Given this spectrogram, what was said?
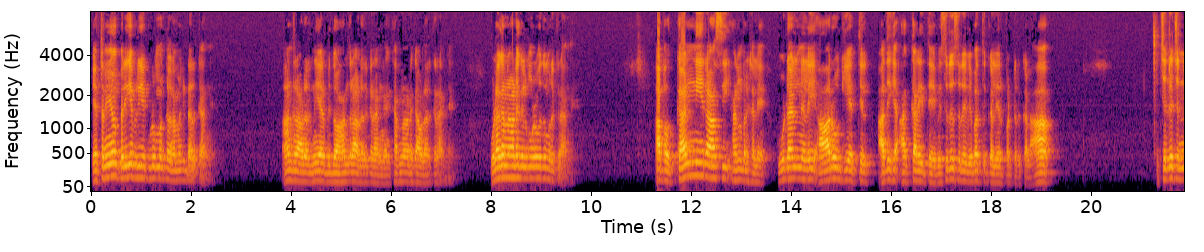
எத்தனையோ பெரிய பெரிய குடும்பங்கள் நம்மக்கிட்ட இருக்காங்க. ஆந்திராவில் நியர் பிதோ ஆந்திராவில் இருக்கிறாங்க. கர்நாடகாவில் இருக்கிறாங்க. உலக நாடுகள் முழுவதும் இருக்கிறாங்க. அப்போ கன்னி ராசி அன்பர்களே உடல்நிலை ஆரோக்கியத்தில் அதிக அக்கறை தேவை. சிறு சிறு விபத்துக்கள் ஏற்பட்டிருக்கலாம். சின்ன சின்ன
